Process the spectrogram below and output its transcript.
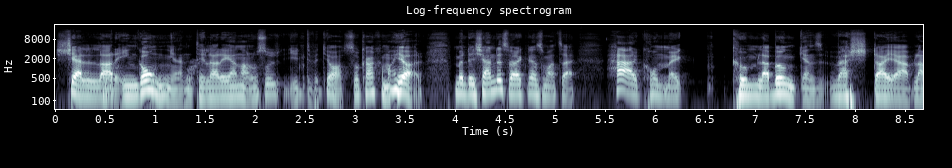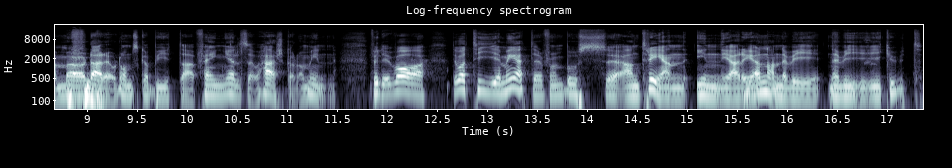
källaringången till arenan. Och så, inte vet jag, så kanske man gör. Men det kändes verkligen som att så här, här kommer Kumlabunkens värsta jävla mördare och de ska byta fängelse och här ska de in. För det var, det var tio meter från bussentrén in i arenan när vi, när vi gick ut.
